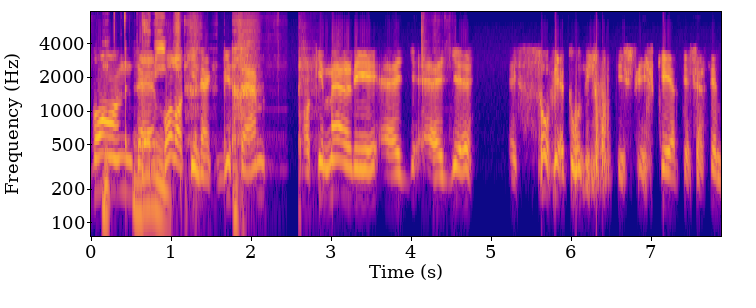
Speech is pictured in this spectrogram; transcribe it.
van, de, de valakinek viszem, aki mellé egy, egy egy Szovjetuniót is, is kért, és ezt én,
